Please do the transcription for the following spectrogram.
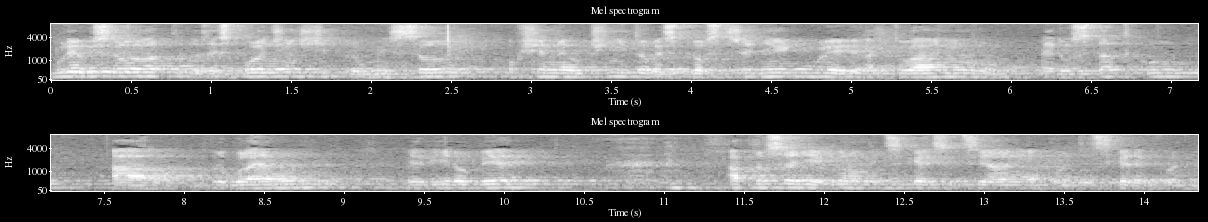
bude usilovat ze společenštit průmysl, ovšem neučiní to bezprostředně kvůli aktuálnímu nedostatku a problémům ve výrobě a prosadí ekonomické, sociální a politické reformy.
